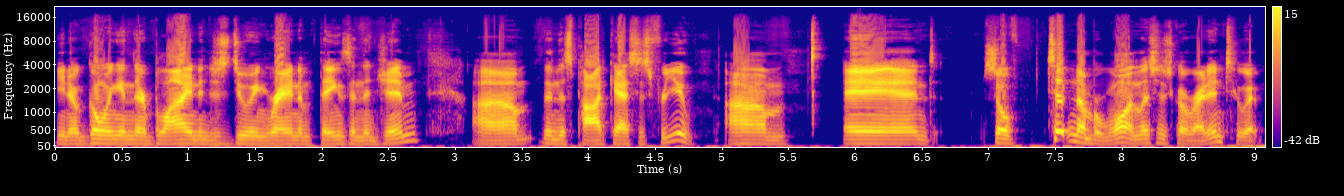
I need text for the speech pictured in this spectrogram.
you know going in there blind and just doing random things in the gym um, then this podcast is for you um, and so tip number one let's just go right into it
